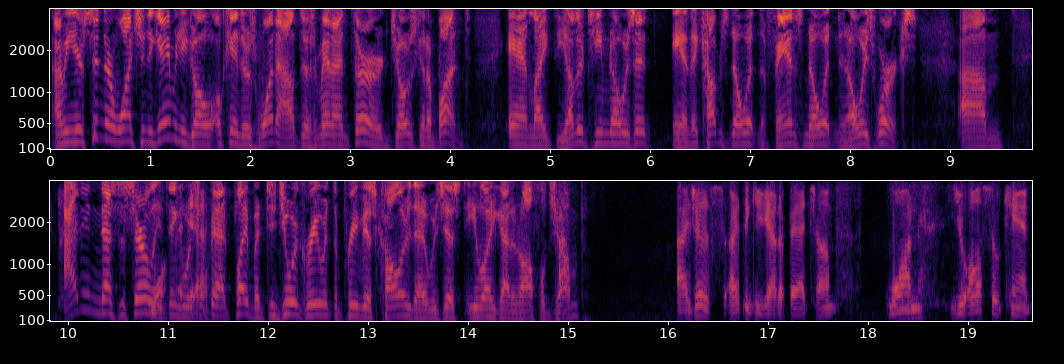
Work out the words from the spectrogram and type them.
I mean, you're sitting there watching the game and you go, okay, there's one out, there's a man on third, Joe's going to bunt, and like the other team knows it, and the Cubs know it, and the fans know it, and it always works. Um, I didn't necessarily Well, think it was yeah. a bad play, but did you agree with the previous caller that it was just Eloy got an awful jump? I just I think you got a bad jump. One, you also can't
